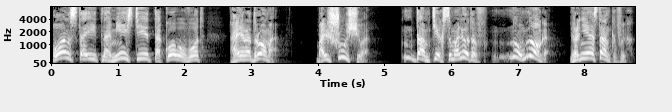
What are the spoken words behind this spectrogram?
он стоит на месте такого вот аэродрома. Большущего. Там тех самолетов, Ну, много. Вернее, останков их.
